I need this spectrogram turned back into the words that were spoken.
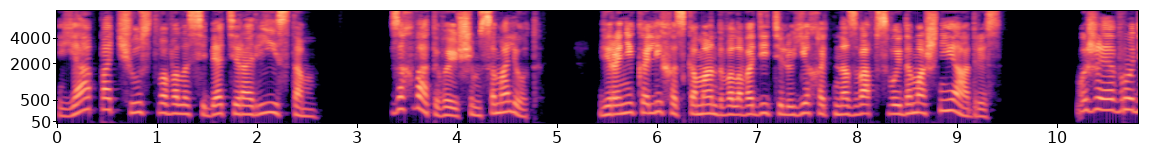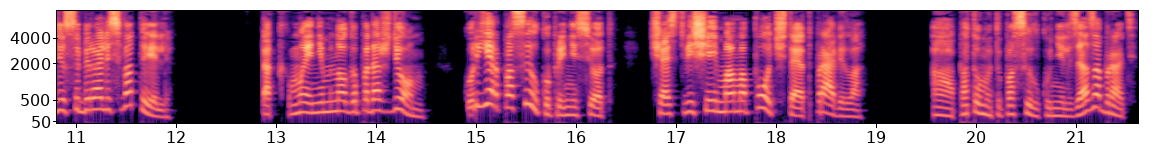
Я почувствовала себя террористом, захватывающим самолет. Вероника лихо скомандовала водителю ехать, назвав свой домашний адрес. «Мы же вроде собирались в отель». «Так мы немного подождем. Курьер посылку принесет. Часть вещей мама почтой отправила. А потом эту посылку нельзя забрать?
